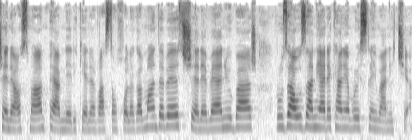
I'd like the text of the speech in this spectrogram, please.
شێنێ عوسمان، پەیامنێری کێنێ ڕاستەوخۆ لەگەڵمان دەبێت، شێنێ بەیانی و باش، ڕووداو و زانیاریەکانی ئەمڕۆی سلیمانی چیە؟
